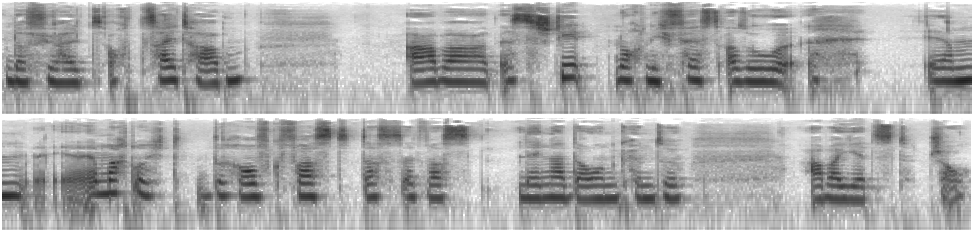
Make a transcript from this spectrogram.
und dafür halt auch Zeit haben. Aber es steht noch nicht fest. Also er, er macht euch darauf gefasst, dass es etwas länger dauern könnte. Aber jetzt, ciao.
